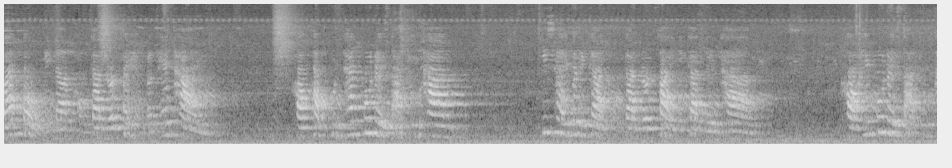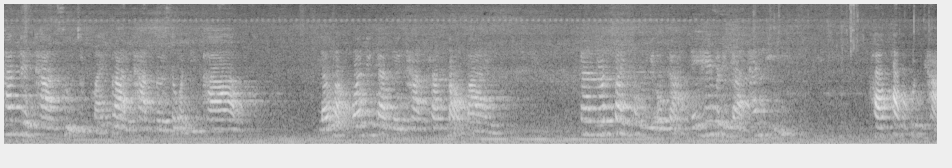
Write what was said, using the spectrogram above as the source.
บ้านโป่งในนามของการรถไฟแห่งประเทศไทย ขอขอบคุณท่านผู้โดยสารทุกท่าน ที่ใช้บริการของการรถไฟในการเดินทาง ขอให้ผู้โดยสารทุกท่านเดินทางสู่จุดหมายปลายทางโดยสวัสดิภาพ และหวังว่าในการเดินทางครั้งต่อไป การรถไฟคงมีโอกาสได้ให้บริการท่านอีก ขอขอบคุณค่ะ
